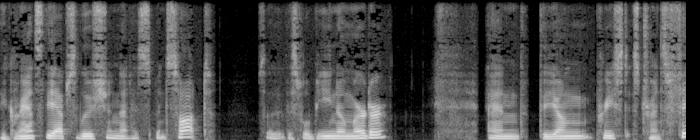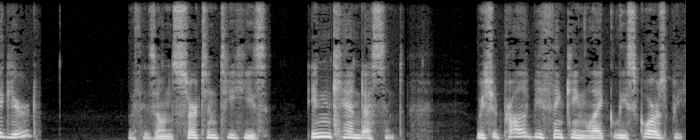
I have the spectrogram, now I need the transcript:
He grants the absolution that has been sought, so that this will be no murder, and the young priest is transfigured. With his own certainty, he's incandescent. We should probably be thinking like Lee Scoresby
